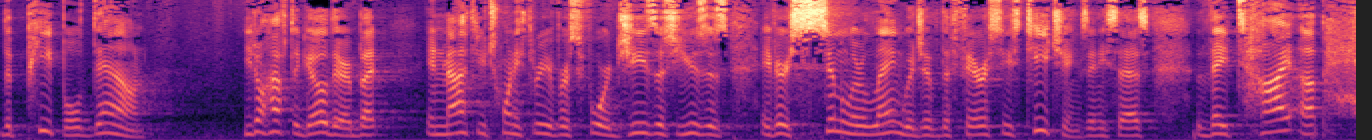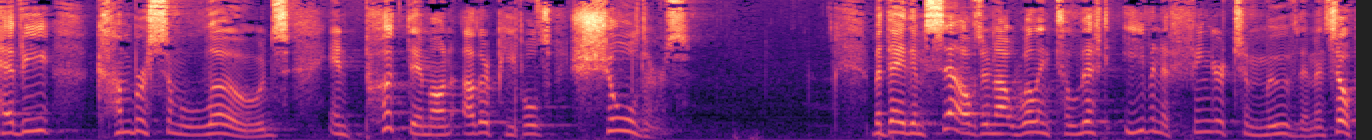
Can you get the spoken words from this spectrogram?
the people down. You don't have to go there, but in Matthew 23, verse 4, Jesus uses a very similar language of the Pharisees' teachings. And he says, They tie up heavy, cumbersome loads and put them on other people's shoulders but they themselves are not willing to lift even a finger to move them. And so,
